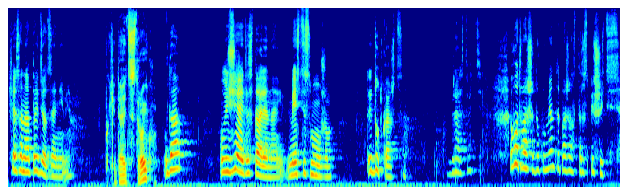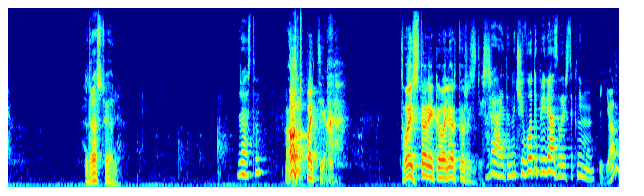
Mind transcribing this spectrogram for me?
Сейчас она придет за ними. Покидает стройку? Да, уезжает из Сталина вместе с мужем. Идут, кажется. Здравствуйте. Вот ваши документы, пожалуйста, распишитесь. Здравствуй, Аля. Здравствуй. Вот потеха. Твой старый кавалер тоже здесь. Райда, ну чего ты привязываешься к нему? Я?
